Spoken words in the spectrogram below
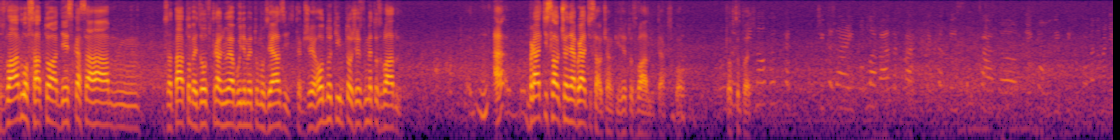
zvládlo sa to a dneska sa, mm, sa táto vec odstraňuje a budeme tu môcť jazdiť. Takže hodnotím to, že sme to zvládli a Bratislavčania a Bratislavčanky, že to zvládli tak spolu. To chcem povedať. Či teda aj podľa vás ako architekta prístupka k tejto ulici pomenovanie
